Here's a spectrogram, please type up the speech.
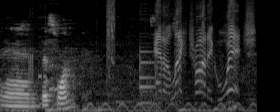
And this one. An electronic winch.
